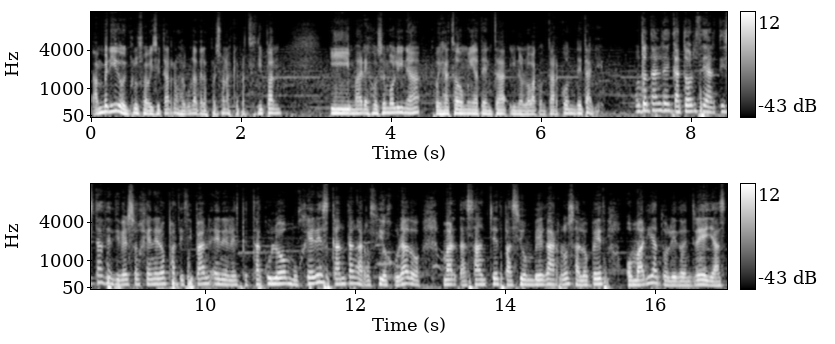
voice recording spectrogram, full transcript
han venido incluso a visitarnos algunas de las personas que participan y María José Molina pues ha estado muy atenta y nos lo va a contar con detalle. Un total de 14 artistas de diversos géneros participan en el espectáculo Mujeres cantan a Rocío Jurado, Marta Sánchez, Pasión Vega, Rosa López o María Toledo entre ellas.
